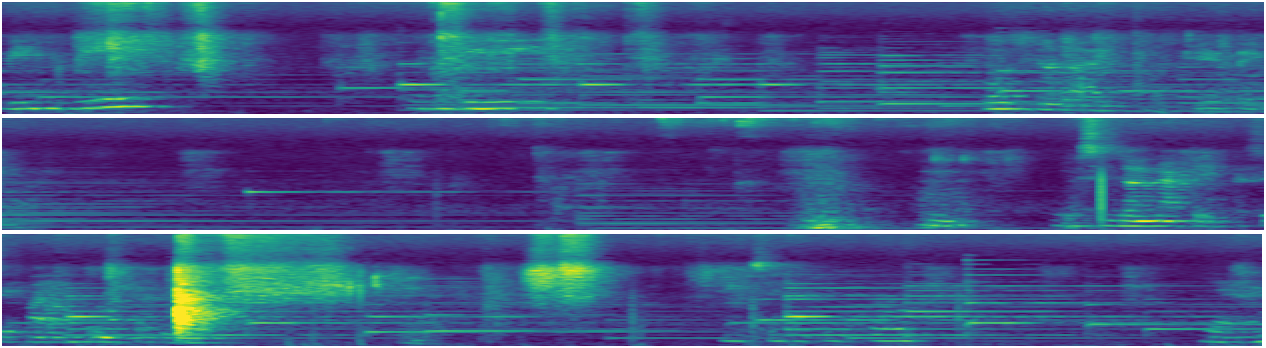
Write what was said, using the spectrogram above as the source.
Bindi when we when we close the light. Hmm. Iwasin lang natin kasi parang tumatalo. Iwasin natin ito. Yan.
